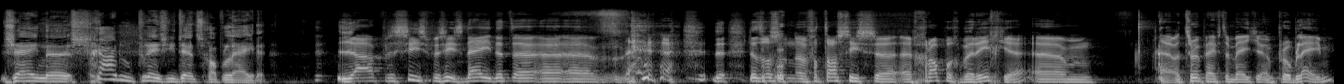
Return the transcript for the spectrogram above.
zijn uh, schaduwpresidentschap leiden? Ja, precies, precies. Nee, dat, dat was een fantastisch grappig berichtje. Um, Uh, Trump heeft een beetje een probleem.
